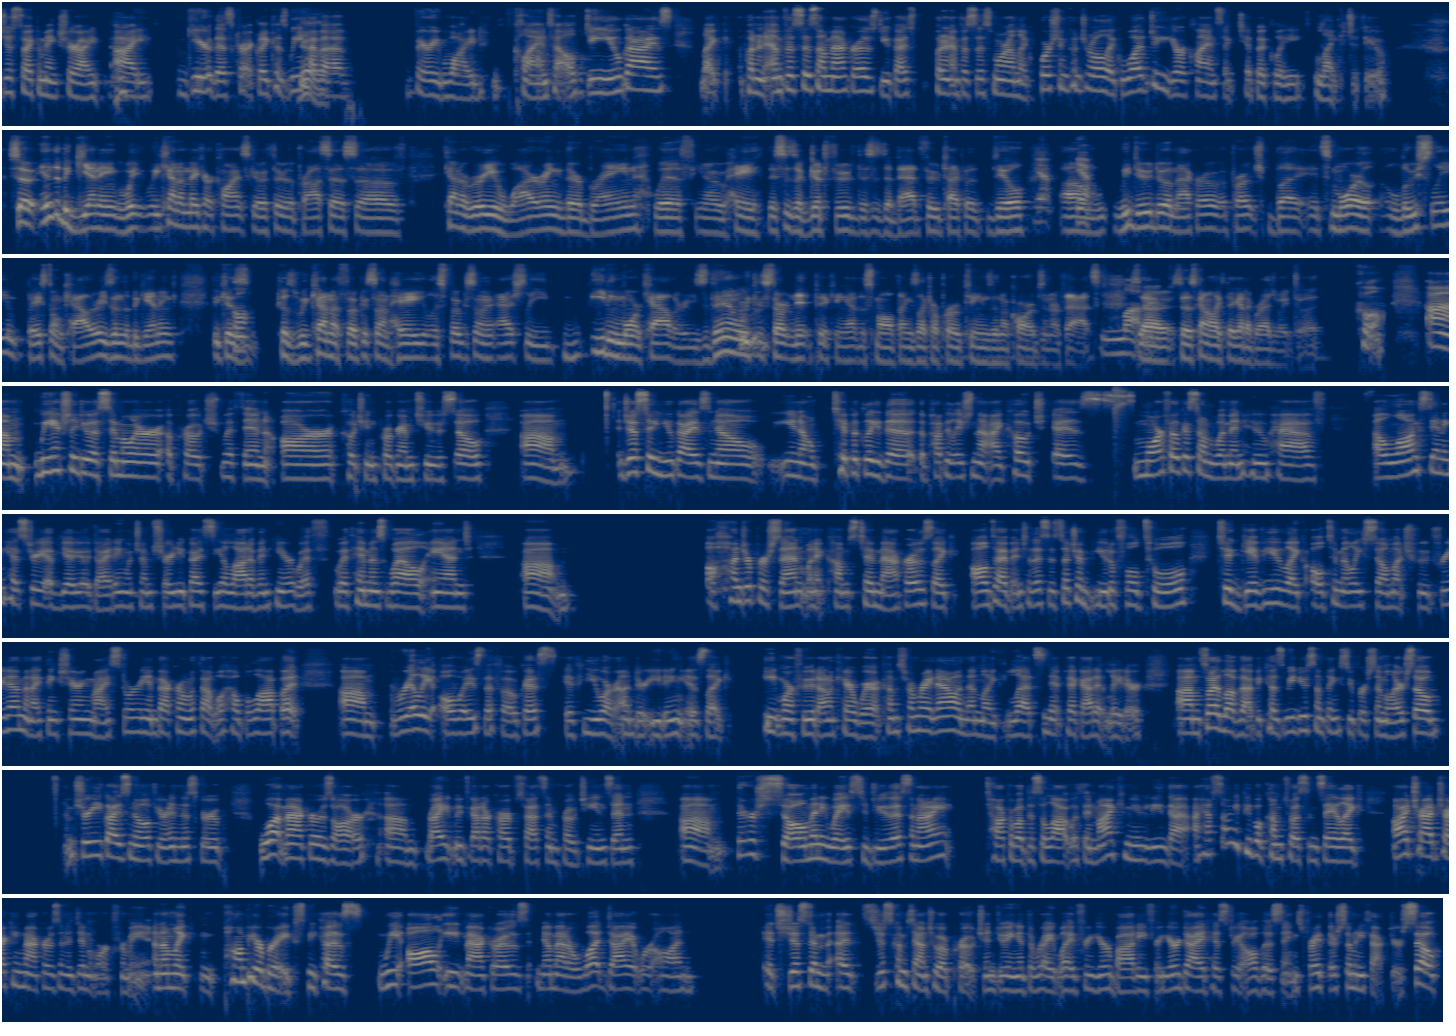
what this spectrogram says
just so I can make sure I mm-hmm. I gear this correctly because we yeah. have a very wide clientele. Do you guys like put an emphasis on macros? Do you guys put an emphasis more on like portion control? Like what do your clients like typically like to do? So in the beginning, we we kind of make our clients go through the process of kind of rewiring their brain with you know hey this is a good food this is a bad food type of deal yep. Um, yep. we do do a macro approach but it's more loosely based on calories in the beginning because cool because we kind of focus on hey let's focus on actually eating more calories then we can mm-hmm. start nitpicking at the small things like our proteins and our carbs and our fats Love so it. so it's kind of like they got to graduate to it Cool. Um, we actually do a similar approach within our coaching program too. So, um, just so you guys know, you know, typically the the population that I coach is more focused on women who have a long-standing history of yo-yo dieting, which I'm sure you guys see a lot of in here with with him as well. And um, 100% when it comes to macros like i'll dive into this. It's such a beautiful tool to give you like ultimately so much food freedom and i think sharing my story and background with that will help a lot. But um, really always the focus if you are under eating is like eat more food. I don't care where it comes from right now and then like let's nitpick at it later. Um, so i love that because we do something super similar. So I'm sure you guys know if you're in this group what macros are, um, right? We've got our carbs, fats, and proteins. And um, there are so many ways to do this. And I talk about this a lot within my community that I have so many people come to us and say, like, oh, I tried tracking macros and it didn't work for me. And I'm like, mm, pump your brakes because we all eat macros no matter what diet we're on. It's just a it just comes down to approach and doing it the right way for your body, for your diet history, all those things, right? There's so many factors. So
